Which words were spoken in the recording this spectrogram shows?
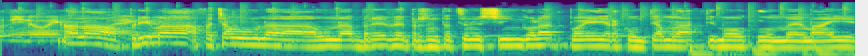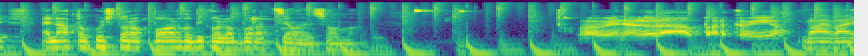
o di noi? No, no, band? prima facciamo una, una breve presentazione singola, poi raccontiamo un attimo come mai è nato questo rapporto di collaborazione, insomma. Va bene, allora parto io. Vai, vai.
